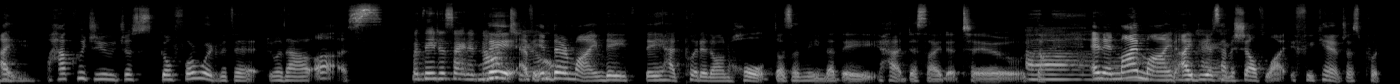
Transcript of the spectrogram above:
I, mm. how could you just go forward with it without us? But they decided not they, to. In their mind, they they had put it on hold. Doesn't mean that they had decided to. and in my mind, okay. Oh, ideas have a shelf life. You can't just put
